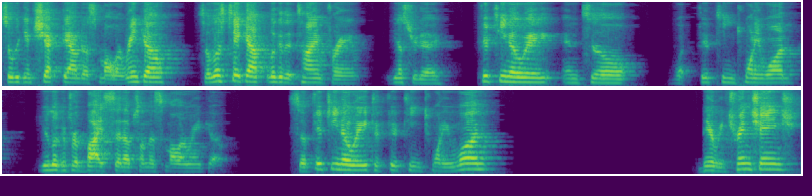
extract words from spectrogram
so we can check down to a smaller Renko. So let's take out, look at the time frame yesterday, 1508 until, what, 1521. You're looking for buy setups on the smaller Renko. So 1508 to 1521, there we trend change.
